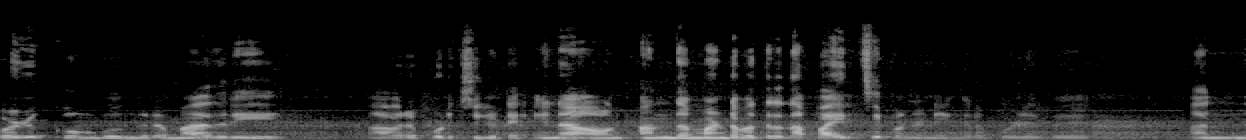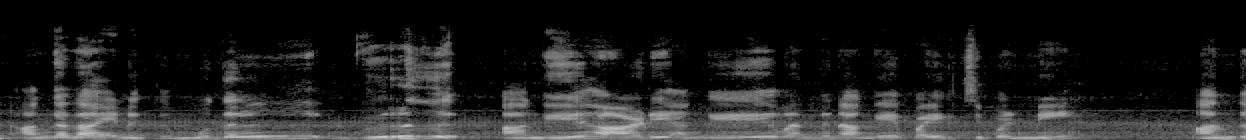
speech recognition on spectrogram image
கொழுக்கொம்புங்கிற மாதிரி அவரை பிடிச்சிக்கிட்டேன். ஏன்னா அந்த மண்டபத்தில் தான் பயிற்சி பண்ணினேங்கிற பொழுது அந் அங்கே தான் எனக்கு முதல் விருது. அங்கேயே ஆடி அங்கேயே வந்து நான் அங்கேயே பயிற்சி பண்ணி அந்த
